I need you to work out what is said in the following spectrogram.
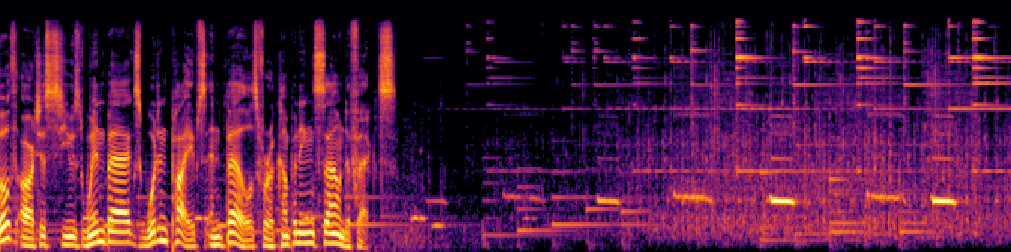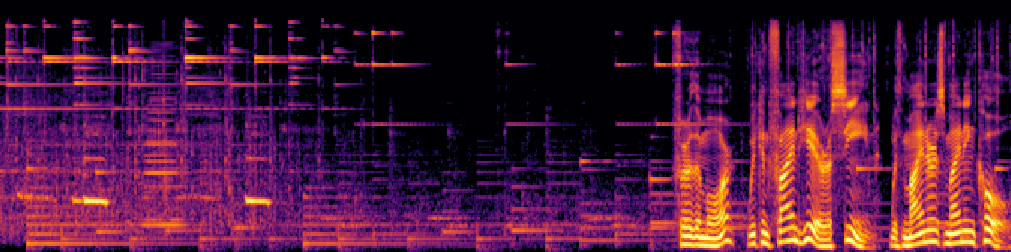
Both artists used windbags, wooden pipes, and bells for accompanying sound effects. Furthermore, we can find here a scene with miners mining coal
